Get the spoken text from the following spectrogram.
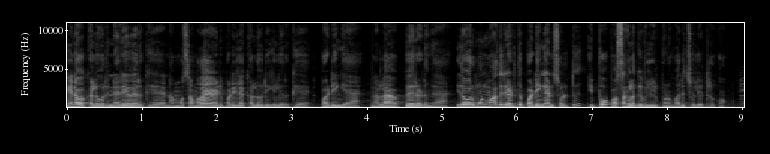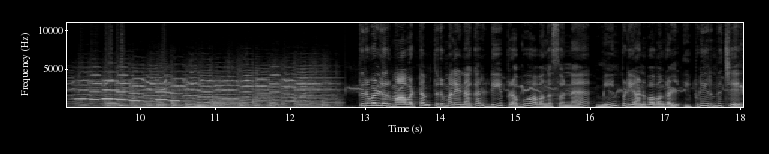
மீனவ கல்லூரி நிறையவே இருக்குது நம்ம சமுதாய அடிப்படையில் கல்லூரிகள் இருக்குது படிங்க நல்லா பேர் எடுங்க. இதை ஒரு முன்மாதிரி எடுத்து படிங்கன்னு சொல்லிட்டு இப்போது பசங்களுக்கு விழிப்புணர்வு மாதிரி சொல்லிட்டு இருக்கோம். திருவள்ளூர் மாவட்டம் திருமலை நகர் டி. பிரபு அவங்க சொன்ன மீன்பிடி அனுபவங்கள் எப்படி இருந்துச்சு?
